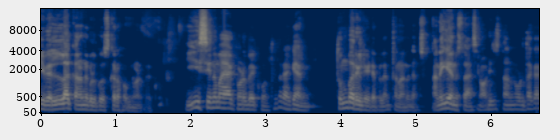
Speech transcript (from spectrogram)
ಇವೆಲ್ಲ ಕಾರಣಗಳಿಗೋಸ್ಕರ ಹೋಗಿ ನೋಡಬೇಕು. ಈ ಸಿನಿಮಾ ಯಾಕೆ ನೋಡಬೇಕು ಅಂತಂದರೆ ಅಗೇನ್ ತುಂಬ ರಿಲೇಟಬಲ್ ಅಂತ ನನಗನ್ಸು ನನಗೆ ಅನಿಸ್ತು ಆಸ್ ಆಡಿಯನ್ಸ್ ನಾನು ನೋಡಿದಾಗ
